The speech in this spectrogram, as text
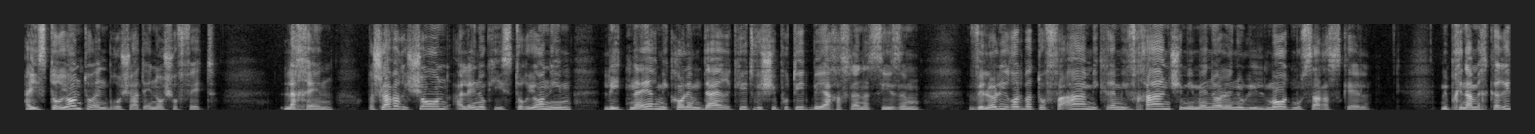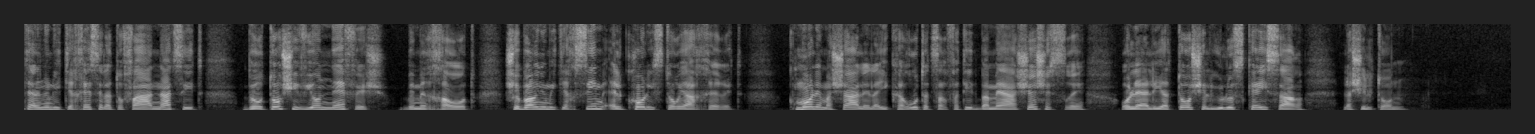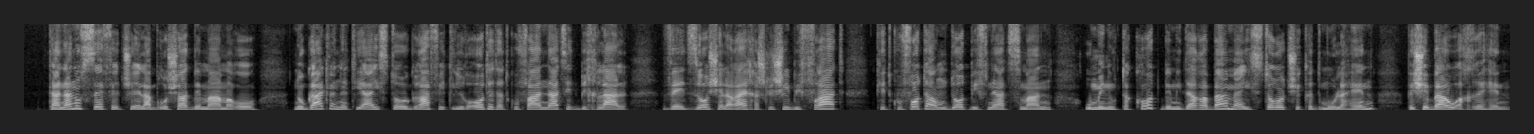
ההיסטוריון, טוען ברושת, אינו שופט. לכן, בשלב הראשון עלינו כהיסטוריונים להתנער מכל עמדה ערכית ושיפוטית ביחס לנאציזם, ולא לראות בתופעה מקרה מבחן שממנו עלינו ללמוד מוסר השכל. מבחינה מחקרית עלינו להתייחס אל התופעה הנאצית באותו שוויון נפש, במרכאות, שבו היינו מתייחסים אל כל היסטוריה אחרת. כמו למשל אל העיקרות הצרפתית במאה ה-16, או לעלייתו של יולוס קיסר לשלטון. טענה נוספת שהעלה ברושת במאמרו, נוגעת לנטייה ההיסטוריוגרפית לראות את התקופה הנאצית בכלל, ואת זו של הרייך השלישי בפרט, כתקופות העומדות בפני עצמן, ומנותקות במידה רבה מההיסטוריות שקדמו להן, ושבאו אחריהן.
